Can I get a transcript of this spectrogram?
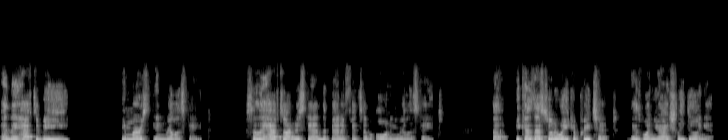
and they have to be immersed in real estate. So they have to understand the benefits of owning real estate uh, because that's the only way you can preach it is when you're actually doing it.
